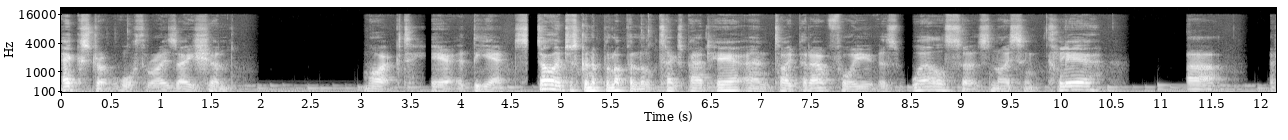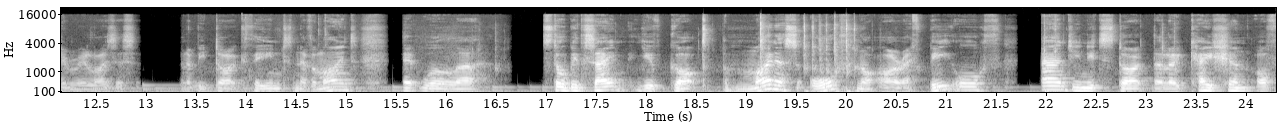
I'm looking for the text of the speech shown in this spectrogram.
extra authorization marked here at the end. So I'm just going to pull up a little text pad here and type it out for you as well so it's nice and clear. Uh, I didn't realize this is going to be dark themed never mind. It will uh, still be the same. You've got minus auth, not RFB auth, and you need to start the location of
